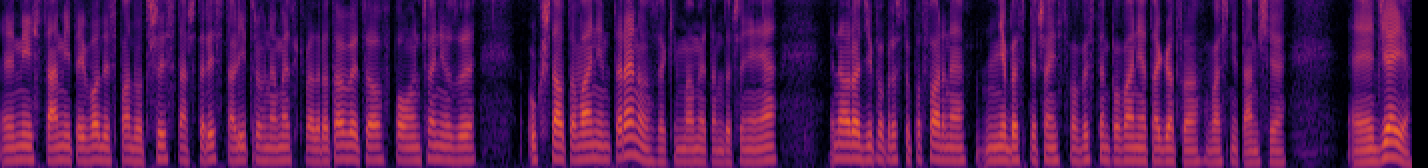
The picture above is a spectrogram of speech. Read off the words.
e, miejscami tej wody spadło 300-400 litrów na metr kwadratowy, co w połączeniu z ukształtowaniem terenu, z jakim mamy tam do czynienia, no, rodzi po prostu potworne niebezpieczeństwo występowania tego, co właśnie tam się e, dzieje.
